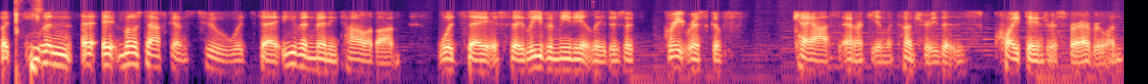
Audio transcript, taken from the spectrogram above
But even it, most Afghans too would say, even many Taliban would say, if they leave immediately, there's a great risk of chaos, anarchy in the country that is quite dangerous for everyone.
